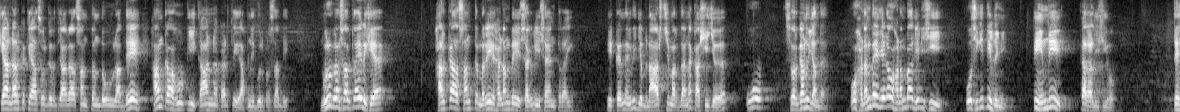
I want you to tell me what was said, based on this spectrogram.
ਕਿਆ ਨਰਕ, ਕਿਆ ਸੁਰਗ ਵਿਚਾਰਾ ਸੰਤਨ ਦੋ ਰਾਦੇ, ਹਮ ਕਾਹੂ ਕੀ ਕਾਨ ਨ ਕਰਤੇ ਆਪਣੇ ਗੁਰ ਪ੍ਰਸਾਦੇ। ਗੁਰੂ ਗ੍ਰੰਥ ਸਾਹਿਬ 'ਚ ਤਾਂ ਇਹ ਲਿਖਿਆ ਹੈ, ਹਰ ਕਾ ਸੰਤ ਮਰੇ ਹੜੰਬੇ ਸਗਲੀ ਸੈਨ ਤਰਾਈ। ਇਹ ਕਹਿੰਦੇ ਨੇ ਵੀ ਜੇ ਬਨਾਰਸ 'ਚ ਮਰਦਾ ਨਾ ਕਾਸ਼ੀ 'ਚ, ਉਹ ਸਵਰਗਾਂ ਨੂੰ ਜਾਂਦਾ ਉਹ ਹੜੰਬੇ ਜਿਹੜਾ, ਉਹ ਹੜੰਬਾ ਜਿਹੜੀ ਸੀ, ਉਹ ਸੀਗੀ ਭੀਲਣੀ ਭੀਮ ਦੀ ਘਰ ਵਾਲੀ ਸੀ ਉਹ। ਤੇ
